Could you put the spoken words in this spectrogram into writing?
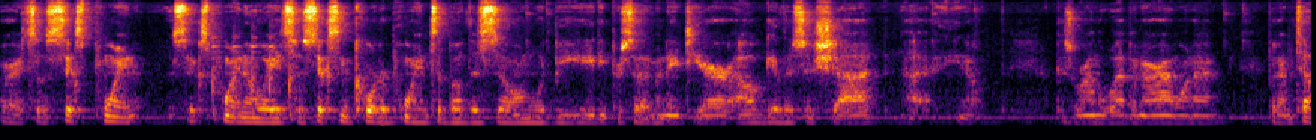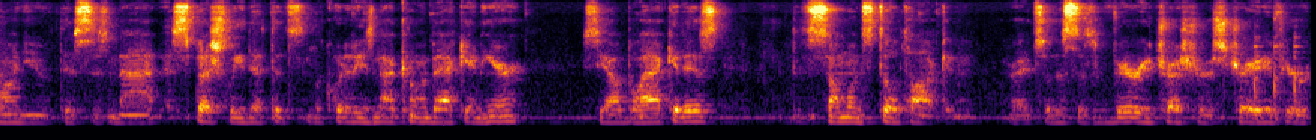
All right, so six point, six point oh eight, so six and a quarter points above the zone would be eighty percent of an ATR. I'll give this a shot, uh, you know, because we're on the webinar, I wanna, but I'm telling you, this is not, especially that this liquidity is not coming back in here. See how black it is? Someone's still talking, right? So this is a very treacherous trade. If you're,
